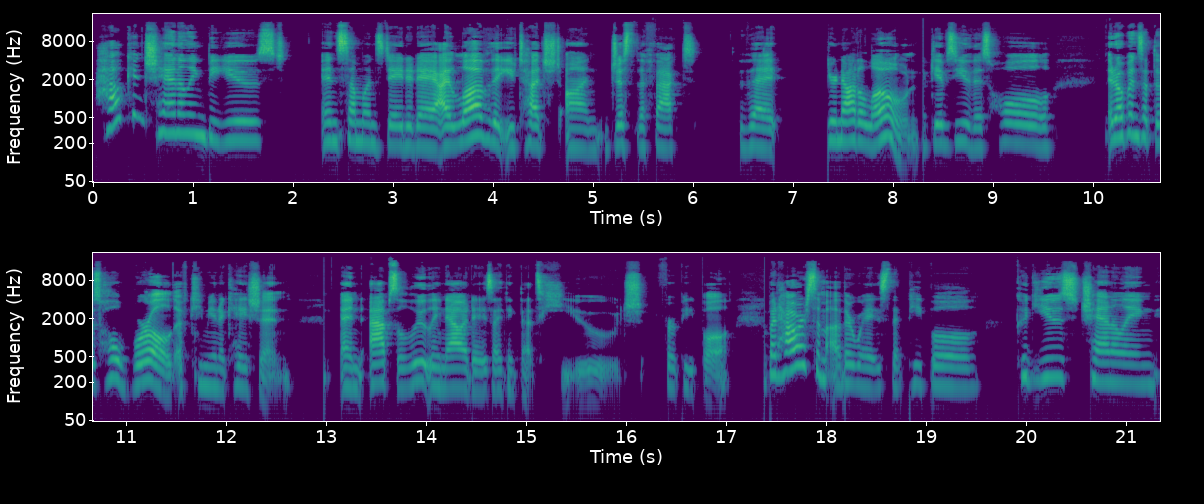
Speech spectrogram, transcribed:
How can channeling be used in someone's day to day? I love that you touched on just the fact that you're not alone. It gives you this whole, it opens up this whole world of communication. And absolutely nowadays, I think that's huge for people. But how are some other ways that people could use channeling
